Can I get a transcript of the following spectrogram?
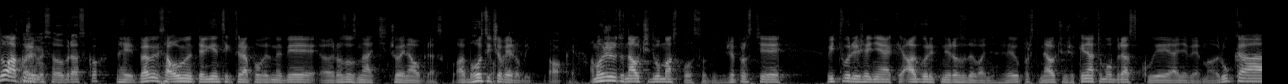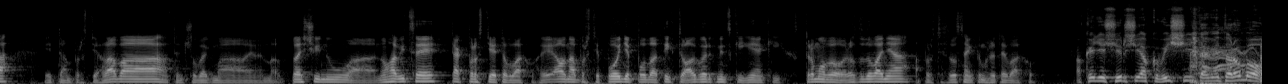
No akože, Bavíme sa o obrázkoch? hej, bavíme sa o umelej inteligencii, ktorá povedzme vie e, rozoznať, čo je na obrázku. Alebo hoci čo vie robiť. OK. A môžeš to naučiť dvoma spôsobmi. Že proste vytvoríš jej nejaké algoritmy rozhodovania. Že ju proste naučíš, že keď na tom obrázku je, ja neviem, ruka, je tam proste hlava, a ten človek má, neviem, plešinu a nohavice, tak proste je to vlacho. Hej? A ona proste pôjde podľa týchto algoritmických nejakých stromového rozhodovania a proste sa dostane k tomu, že to je vlacho. A keď je širší ako vyšší, tak je to robo.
